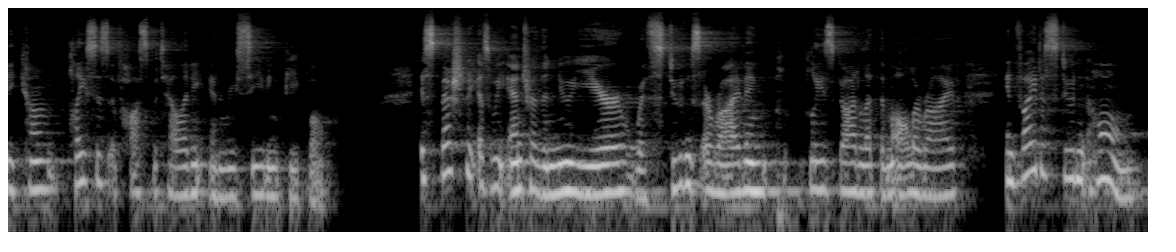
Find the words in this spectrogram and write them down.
become places of hospitality and receiving people. especially as we enter the new year with students arriving, please God, let them all arrive. Invite a student home,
